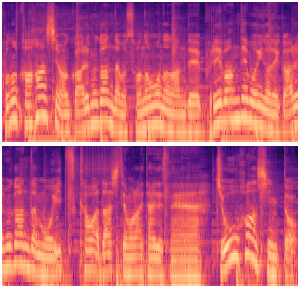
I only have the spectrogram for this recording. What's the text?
この下半身はガルムガンダムそのものなんでプレ版でもいいのでガルムガンダムをいつかは出してもらいたいですね。上半身と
